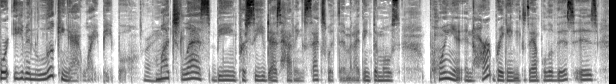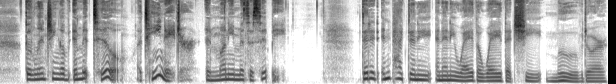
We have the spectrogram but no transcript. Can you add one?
for even looking at white people, right. much less being perceived as having sex with them. And I think the most poignant and heartbreaking example of this is the lynching of Emmett Till, a teenager in Money, Mississippi. Did it impact any in any way the way that she moved or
